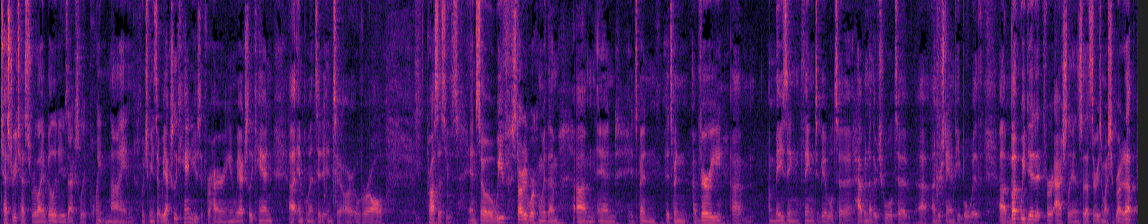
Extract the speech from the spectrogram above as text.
test retest reliability is actually 0.9, which means that we actually can use it for hiring and we actually can uh, implement it into our overall processes. And so we've started working with them, um, and it's been it's been a very um, amazing thing to be able to have another tool to uh, understand people with. Um, but we did it for Ashley, and so that's the reason why she brought it up.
